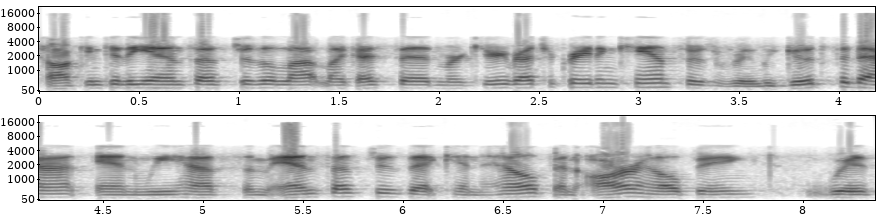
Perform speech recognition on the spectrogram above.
talking to the ancestors a lot. Like I said, Mercury retrograde in Cancer is really good for that, and we have some ancestors that can help and are helping with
